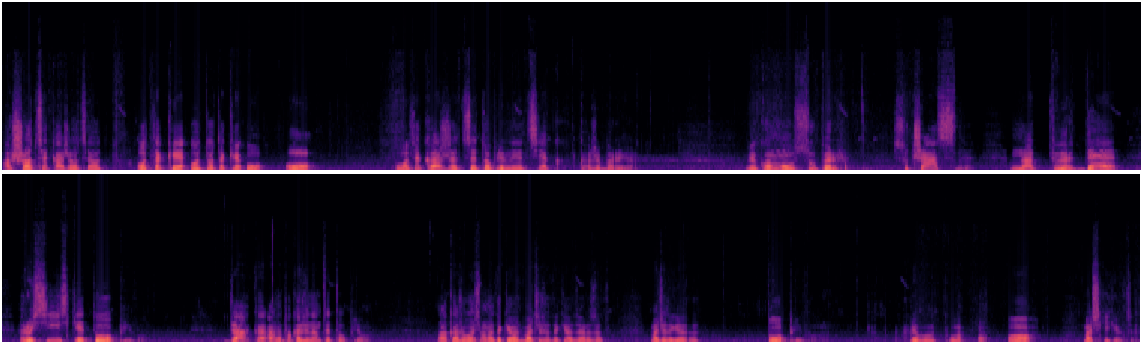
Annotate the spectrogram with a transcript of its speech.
А що це каже, оце от, отаке, от отаке о. О. Оце каже, це топлівний отсек, каже Барига, в якому супер сучасне, надтверде російське топливо. Да? А ну покажи нам це топливо. Ну, я кажу, ось воно таке, от бачиш, таке от зараз от. Бачиш таке от, топливо. Топливо. О, о, о. Бачиш, скільки це?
